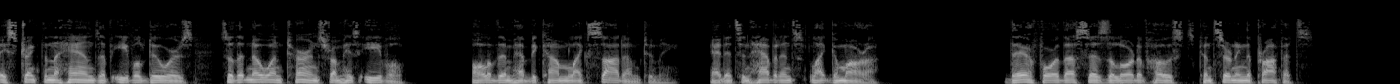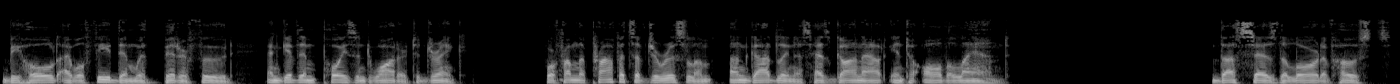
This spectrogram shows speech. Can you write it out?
They strengthen the hands of evildoers, so that no one turns from his evil. All of them have become like Sodom to me, and its inhabitants like Gomorrah. Therefore thus says the Lord of hosts concerning the prophets, Behold, I will feed them with bitter food, and give them poisoned water to drink. For from the prophets of Jerusalem ungodliness has gone out into all the land. Thus says the Lord of hosts,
